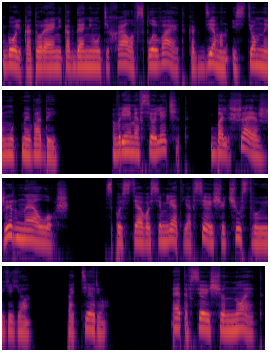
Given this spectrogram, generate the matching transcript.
Боль, которая никогда не утихала, всплывает, как демон из темной мутной воды. Время все лечит. Большая жирная ложь. Спустя восемь лет я все еще чувствую ее. Потерю. Это все еще ноет.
